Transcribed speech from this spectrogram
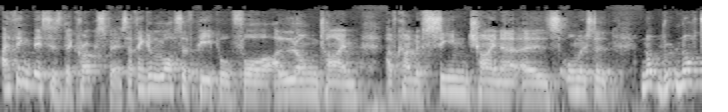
I think this is the crux of it. I think a lot of people for a long time have kind of seen China as almost a not not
